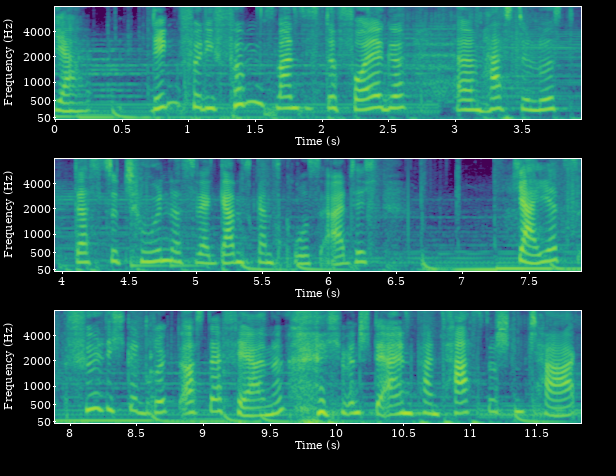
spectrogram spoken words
ja, Ding für die 25. Folge. Ähm, hast du Lust, das zu tun? Das wäre ganz, ganz großartig. Ja, jetzt fühl dich gedrückt aus der Ferne. Ich wünsche dir einen fantastischen Tag.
